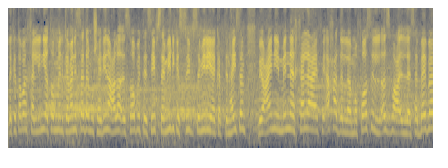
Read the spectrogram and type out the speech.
لكن طبعا خليني أطمن كمان السادة المشاهدين على إصابة سيف سمير. سيف سمير يا كابتن هيثم بيعاني من خلع في أحد المفاصل الأصبع السبابة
